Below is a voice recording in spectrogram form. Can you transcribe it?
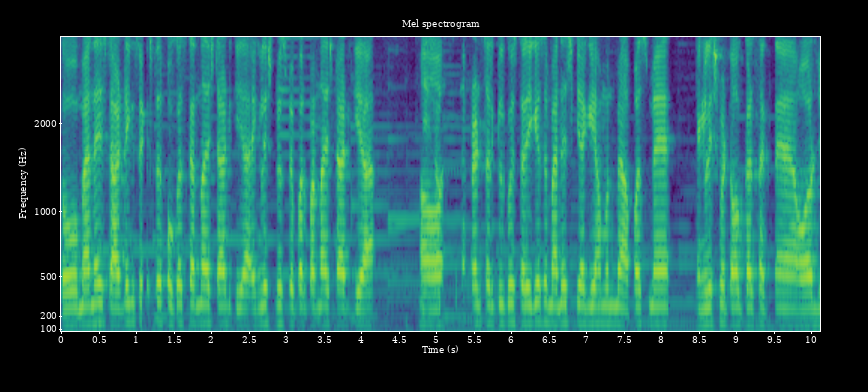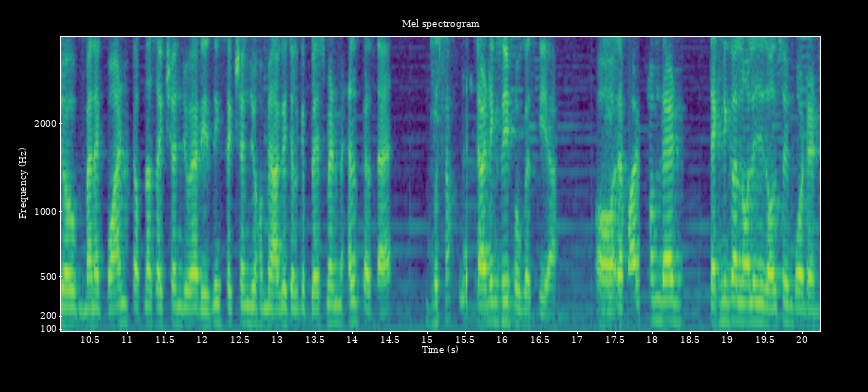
तो मैंने स्टार्टिंग से इस पर फोकस करना स्टार्ट किया इंग्लिश न्यूज़पेपर पढ़ना स्टार्ट किया। और फ्रेंड सर्कल को इस तरीके से मैनेज किया कि हम उनमें आपस में इंग्लिश में टॉक कर सकते हैं और जो मैंने क्वांट अपना सेक्शन जो है रीजनिंग सेक्शन जो हमें आगे चल के प्लेसमेंट में हेल्प करता है जी स्टार्टिंग से ही फोकस किया। और apart from that technical knowledge is also important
